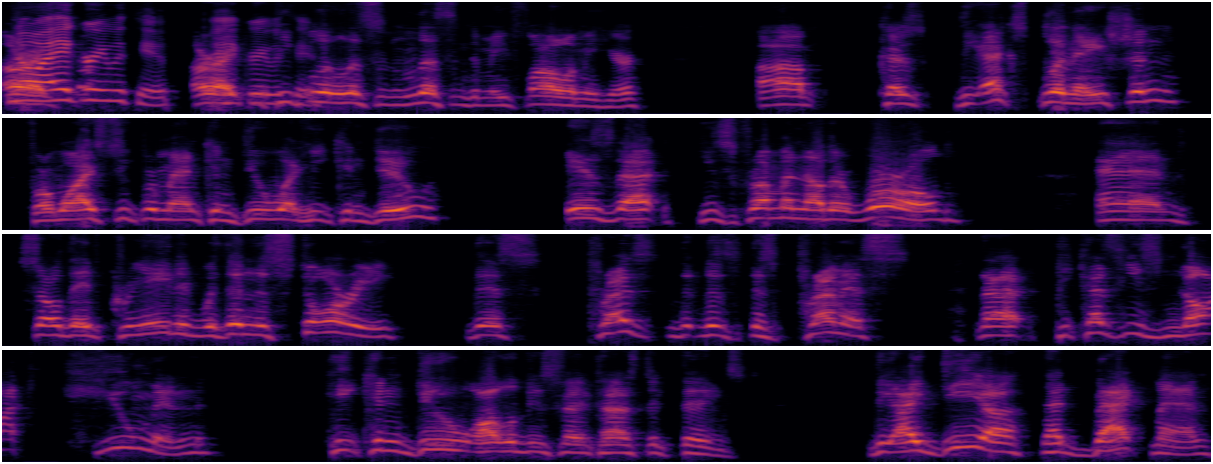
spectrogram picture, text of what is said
All no, right, I agree with you. All I right, agree with people you. who listen, listen to me, follow me here. Because the explanation for why Superman can do what he can do is that he's from another world. And so they've created within the story this, pres- this, this premise that because he's not human, he can do all of these fantastic things. The idea that Batman,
